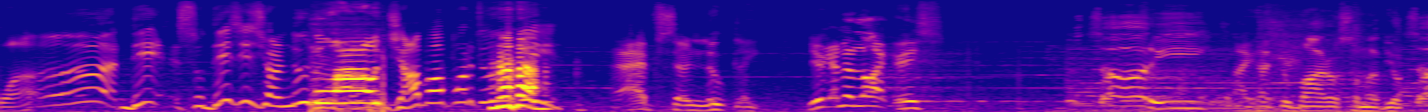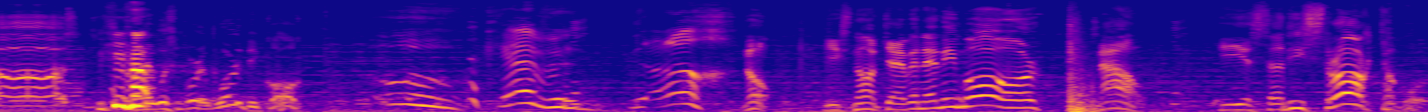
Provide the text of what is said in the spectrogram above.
What? Thi- so this is your new wow job opportunity? Absolutely. You're gonna like this. Sorry, I had to borrow some of your sauce. but it was for a worthy cause. Oh, Kevin. Ugh. No, he's not Kevin anymore. Now, he is a destructible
